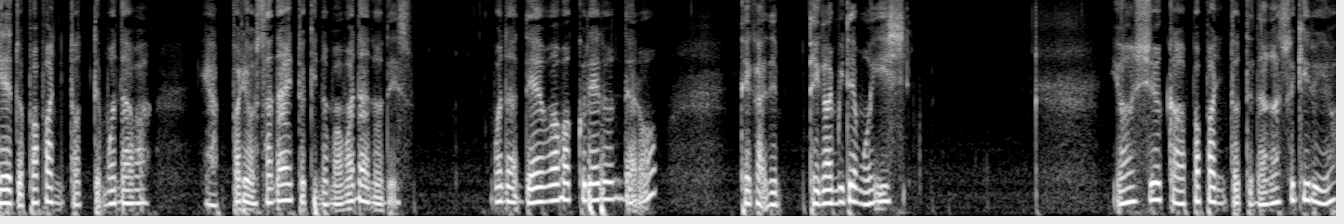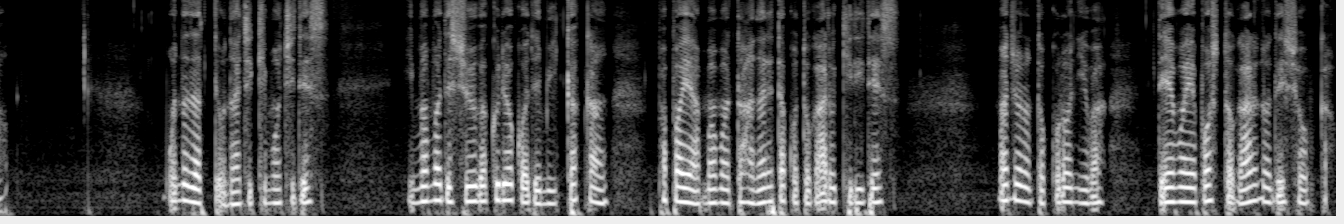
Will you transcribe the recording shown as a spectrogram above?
けれどパパにとってモナは、やっぱり幼い時のままなのです。モナ電話はくれるんだろ手が手紙でもいいし。4週間はパパにとって長すぎるよ。モナだって同じ気持ちです。今まで修学旅行で3日間、パパやママと離れたことがあるきりです。魔女のところには電話やポストがあるのでしょうか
